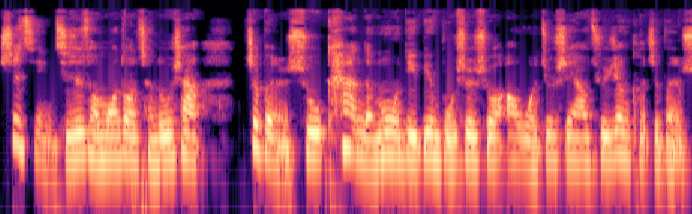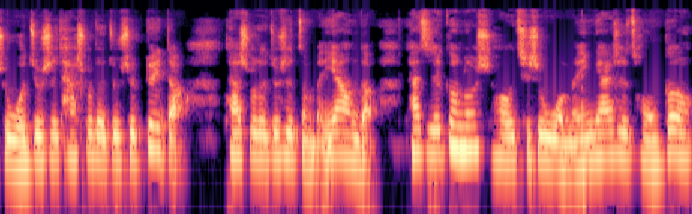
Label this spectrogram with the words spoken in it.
事情，其实从某种程度上。这本书看的目的并不是说哦，我就是要去认可这本书，我就是他说的就是对的，他说的就是怎么样的。他其实更多时候，其实我们应该是从更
